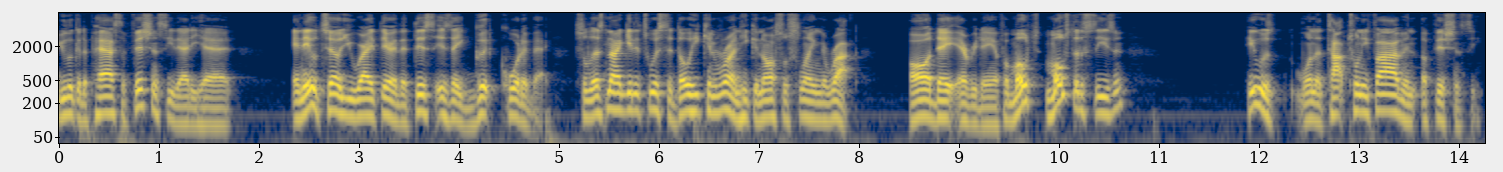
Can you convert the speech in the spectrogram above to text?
you look at the pass efficiency that he had, and it'll tell you right there that this is a good quarterback. So let's not get it twisted. Though he can run, he can also sling the rock all day, every day. And for most most of the season, he was one of the top 25 in efficiency,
